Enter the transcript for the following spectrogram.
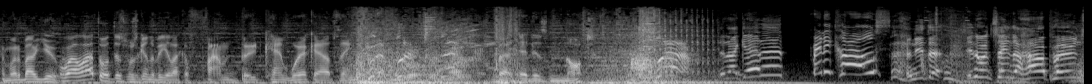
And what about you? Well, I thought this was going to be like a fun boot camp workout thing. but it is not. Did I get it? Pretty close. I need the. You know what saying? The harpoons?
